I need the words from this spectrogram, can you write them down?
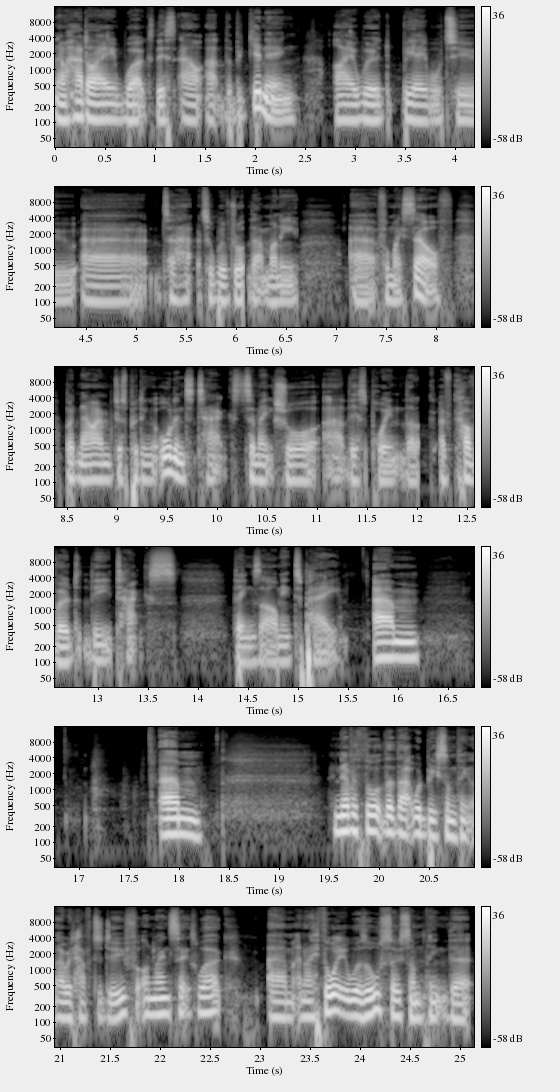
Now, had I worked this out at the beginning, I would be able to uh, to ha- to withdraw that money uh, for myself. But now I'm just putting it all into tax to make sure at this point that I've covered the tax things I'll need to pay. Um, um, I never thought that that would be something I would have to do for online sex work, um, and I thought it was also something that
